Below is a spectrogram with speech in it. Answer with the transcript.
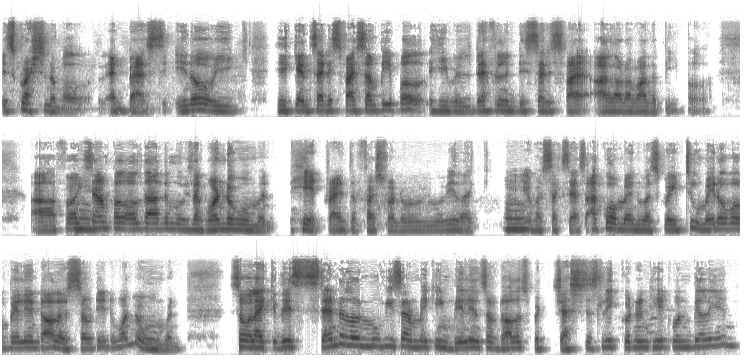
is questionable at best. You know, he he can satisfy some people. He will definitely dissatisfy a lot of other people. Uh, for mm. example, all the other movies like Wonder Woman hit right, the first Wonder Woman movie, like mm. it was success. Aquaman was great too, made over a billion dollars. So did Wonder Woman. So like these standalone movies are making billions of dollars, but Justice League couldn't hit one billion.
